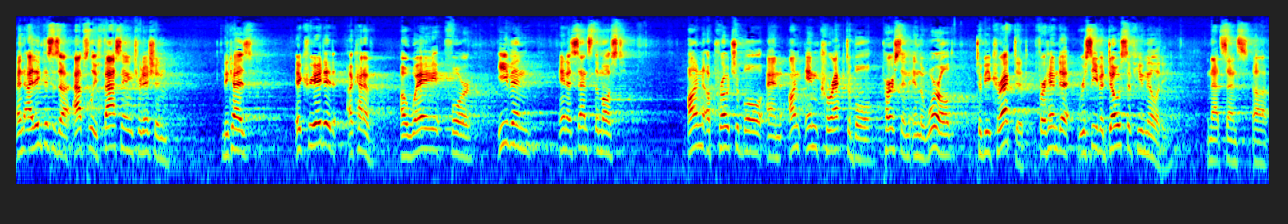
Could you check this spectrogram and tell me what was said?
and I think this is an absolutely fascinating tradition because it created a kind of a way for even, in a sense, the most unapproachable and un- incorrectable person in the world to be corrected, for him to receive a dose of humility in that sense. Uh,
